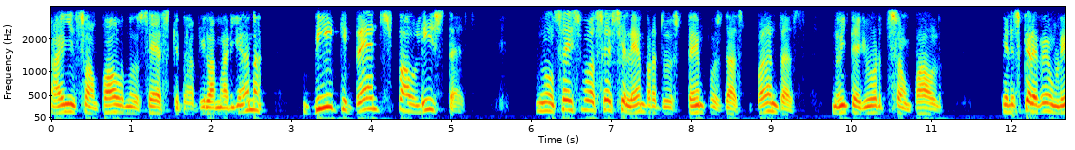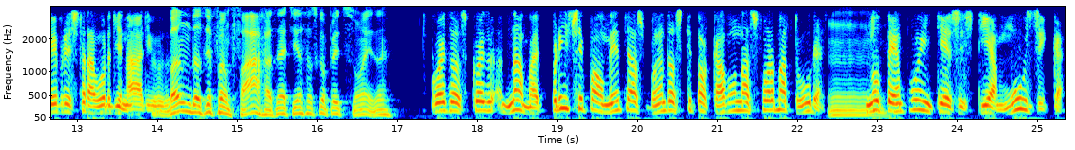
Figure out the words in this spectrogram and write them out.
aí em São Paulo, no Sesc da Vila Mariana, Big Bands Paulistas não sei se você se lembra dos tempos das bandas no interior de São Paulo. Ele escreveu um livro extraordinário. Bandas e fanfarras, né? Tinha essas competições, né? Coisas, coisas. Não, mas principalmente as bandas que tocavam nas formaturas. Hum. No tempo em que existia música,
